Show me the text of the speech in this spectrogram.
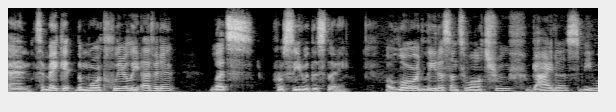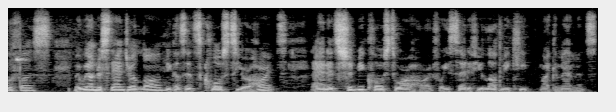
And to make it the more clearly evident, let's proceed with this study. O Lord, lead us unto all truth, guide us, be with us. May we understand your law because it's close to your heart and it should be close to our heart. For you said, If you love me, keep my commandments.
